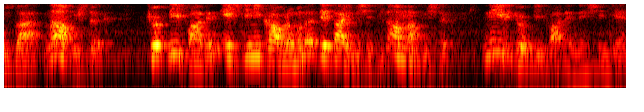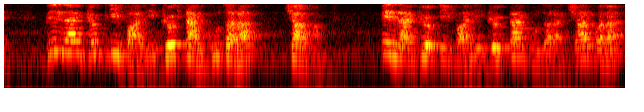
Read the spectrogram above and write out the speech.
videomuzda ne yapmıştık? Köklü ifadenin eşleniği kavramını detaylı bir şekilde anlatmıştık. Neydi köklü ifadenin eşleniği? Verilen köklü ifadeyi kökten kurtaran çarpandı. Verilen köklü ifadeyi kökten kurtaran çarpana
